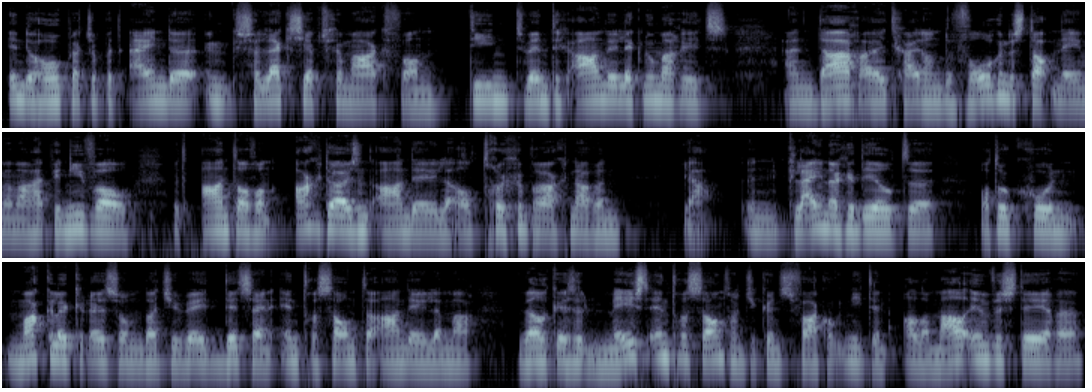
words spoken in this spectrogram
in de hoop dat je op het einde een selectie hebt gemaakt van 10, 20 aandelen, ik noem maar iets. En daaruit ga je dan de volgende stap nemen, maar heb je in ieder geval het aantal van 8000 aandelen al teruggebracht naar een, ja, een kleiner gedeelte, wat ook gewoon makkelijker is, omdat je weet, dit zijn interessante aandelen, maar welke is het meest interessant? Want je kunt vaak ook niet in allemaal investeren.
